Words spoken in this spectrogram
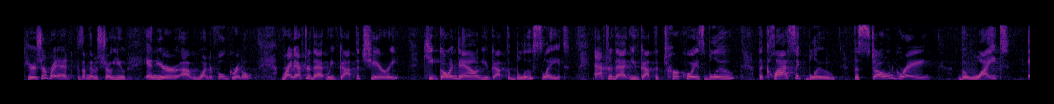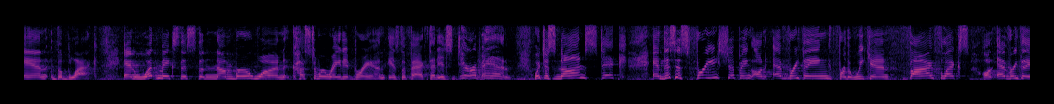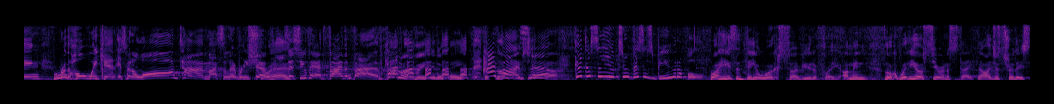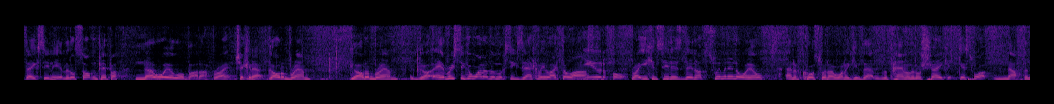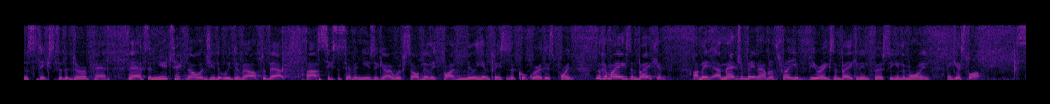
Here's your red, because I'm gonna show you in your uh, wonderful griddle. Right after that, we've got the cherry. Keep going down, you've got the blue slate. After that, you've got the turquoise blue, the classic blue, the stone gray, the white, and the black. And what makes this the number one customer rated brand is the fact that it's DuraPan, which is non-stick. And this is free shipping on everything for the weekend. Five flex on everything Ooh. for the whole weekend. It's been a long time, my celebrity it chef, sure since you've had five and five. Come over here to me. High nice five, chef. Good to see you too. This is beautiful. Well, here's the thing. It works so beautifully. I mean, look, whether you're searing a steak. Now, I just threw these steaks in here. Little salt and pepper, no oil or butter, right? Check it out. Golden brown, golden brown. every single one of them looks exactly like the last. Beautiful. Right, you can see they're not swimming in oil. And of course, when I want to give that the pan a little shake, guess what? Nothing sticks to the DuraPan. Now, it's a new technology that we developed about uh, six or seven years ago. We've sold nearly five million pieces of cookware at this point. Look at my eggs and bacon. I mean, imagine being able to throw your, your eggs and bacon in first thing in the morning, and guess what?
